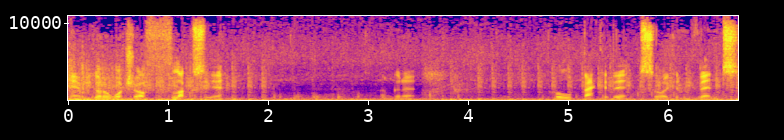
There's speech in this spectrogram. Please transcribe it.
Yeah, we've got to watch our flux here. I'm going to pull back a bit so I can vent.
